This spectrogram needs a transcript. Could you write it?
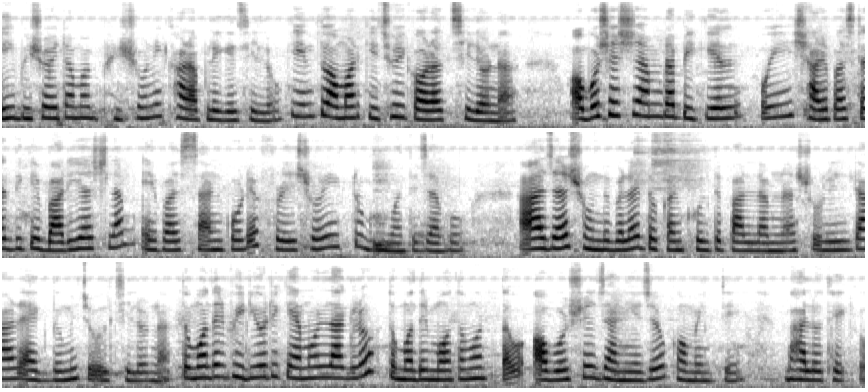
এই বিষয়টা আমার ভীষণই খারাপ লেগেছিল। কিন্তু আমার কিছুই করার ছিল না। অবশেষে আমরা বিকেল ওই সাড়ে পাঁচটার দিকে বাড়ি আসলাম। এবার স্নান করে ফ্রেশ হয়ে একটু ঘুমাতে যাব। আজ আর সন্ধ্যেবেলায় দোকান খুলতে পারলাম না, শরীরটা আর একদমই চলছিল না। তোমাদের ভিডিওটি কেমন লাগল? তোমাদের মতামতটাও অবশ্যই জানিয়ে যাও কমেন্টে। ভালো থেকো।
